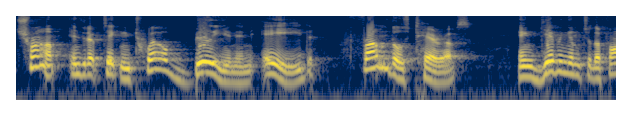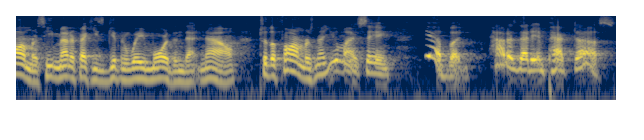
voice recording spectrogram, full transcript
Trump ended up taking 12 billion in aid from those tariffs and giving them to the farmers. He, matter of fact, he's given way more than that now to the farmers. Now you might say, yeah, but how does that impact us?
